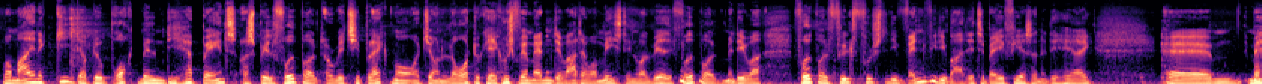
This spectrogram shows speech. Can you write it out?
hvor meget energi, der blev brugt mellem de her bands og spille fodbold, og Richie Blackmore og John Lord, du kan ikke huske, hvem af dem det var, der var mest involveret i fodbold, men det var fodbold fyldt fuldstændig vanvittigt, var det tilbage i 80'erne, det her, ikke? Øhm, men,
